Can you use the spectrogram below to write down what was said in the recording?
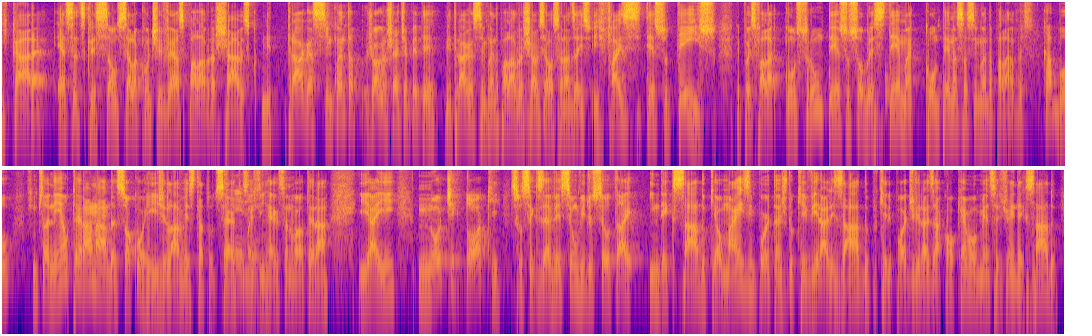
e, cara, essa descrição, se ela contiver as palavras-chave, me traga 50. Joga no chat GPT, me traga 50 palavras-chave relacionadas a isso. E faz esse texto ter isso. Depois fala, construa um texto sobre esse tema contendo essas 50 palavras. Acabou. Você não precisa nem alterar nada. Só corrige lá, vê se está tudo certo, Sim, mas sim. em regra você não vai alterar. E aí, no TikTok, se você quiser ver se um vídeo seu tá indexado, que é o mais importante do que viralizado, porque ele pode viralizar a qualquer momento se ele estiver indexado,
